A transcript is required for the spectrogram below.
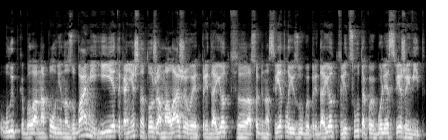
улыбка была наполнена зубами, и это, конечно, тоже омолаживает, придает, э, особенно светлые зубы, придает лицу такой более свежий вид.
